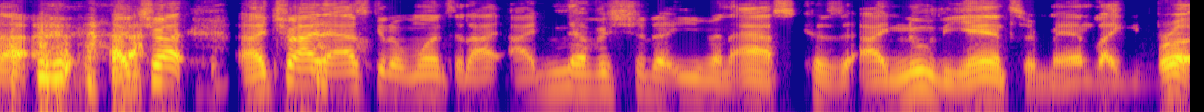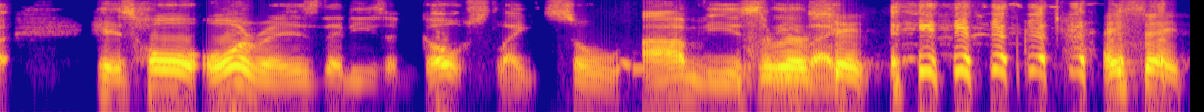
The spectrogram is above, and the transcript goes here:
Nah. I tried. I tried asking him once, and I, I never should have even asked because I knew the answer, man. Like, bro, his whole aura is that he's a ghost. Like, so obviously, real like, shit. They said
